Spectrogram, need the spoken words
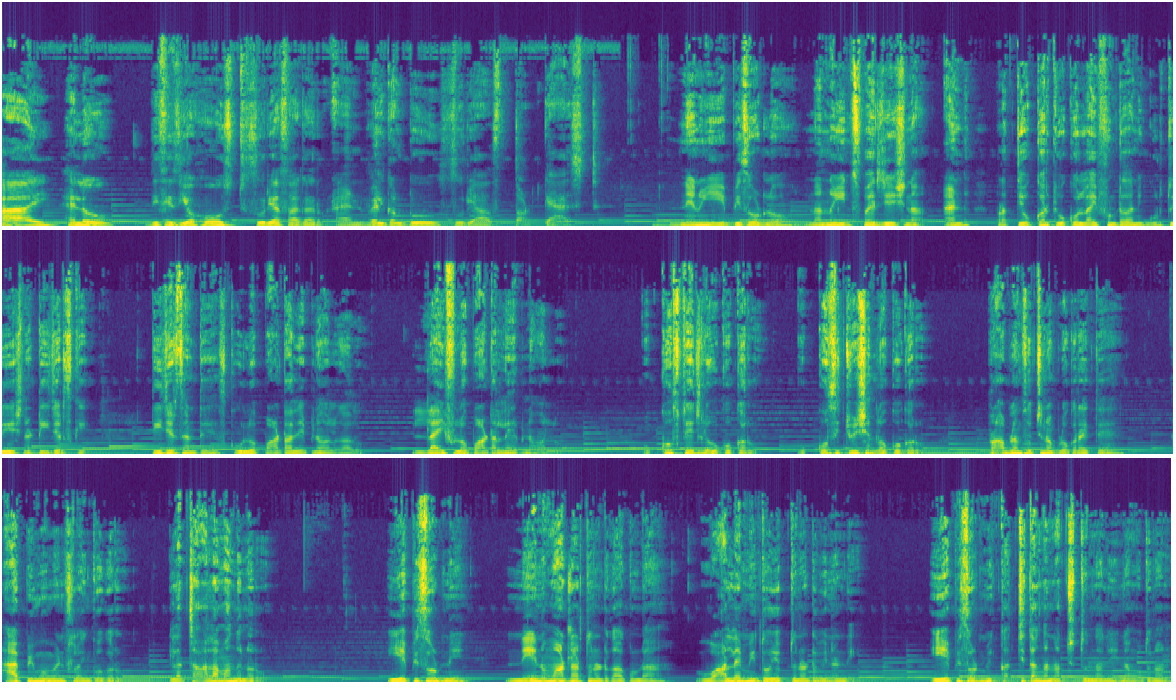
Hi hello this is your host Surya Sagar and welcome to Surya's thoughtcast నేను ఈ ఎపిసోడ్లో నన్ను inspire చేసిన అండ్ ప్రతి ఒక్కరికి ఒక్కో లైఫ్ ఉంటుందని గుర్తు చేసిన టీచర్స్కి టీచర్స్ అంటే స్కూల్లో పాఠాలు చెప్పిన వాళ్ళు కాదు లైఫ్లో పాఠాలు నేర్పిన వాళ్ళు. ఒక్కో స్టేజ్లో ఒక్కొక్కరు ఒక్కో సిచ్యువేషన్లో ఒక్కొక్కరు. ప్రాబ్లమ్స్ వచ్చినప్పుడు ఒకరైతే హ్యాపీ మూమెంట్స్లో ఇంకొకరు. ఇలా చాలామంది ఉన్నారు. ఈ ఎపిసోడ్ని నేను మాట్లాడుతున్నట్టు కాకుండా వాళ్ళే మీతో చెప్తున్నట్టు వినండి. ఈ ఎపిసోడ్ మీకు ఖచ్చితంగా నచ్చుతుందని నమ్ముతున్నాను.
